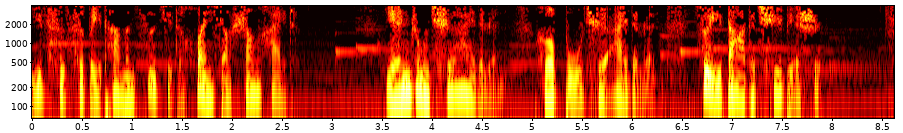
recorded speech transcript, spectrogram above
一次次被他们自己的幻想伤害着。严重缺爱的人和不缺爱的人最大的区别是。自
